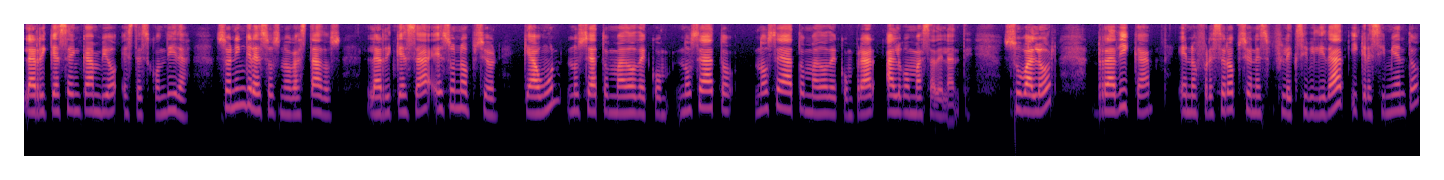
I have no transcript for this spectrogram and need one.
La riqueza, en cambio, está escondida. Son ingresos no gastados. La riqueza es una opción que aún no se ha tomado de, no se ha no se ha tomado de comprar algo más adelante. Su valor radica en ofrecer opciones, flexibilidad y crecimiento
